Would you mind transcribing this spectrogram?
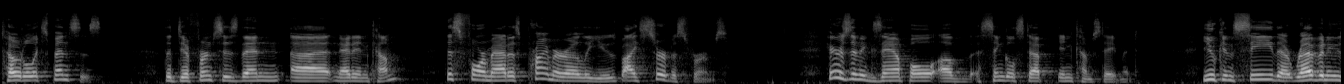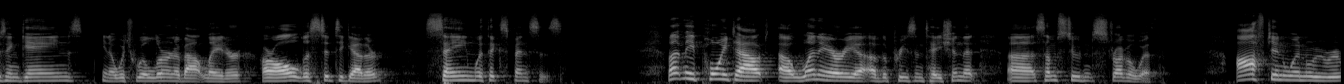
total expenses. The difference is then uh, net income. This format is primarily used by service firms. Here's an example of a single-step income statement. You can see that revenues and gains, you know, which we'll learn about later, are all listed together. Same with expenses. Let me point out uh, one area of the presentation that uh, some students struggle with. Often when we re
